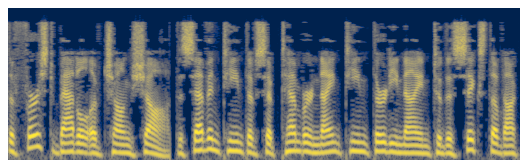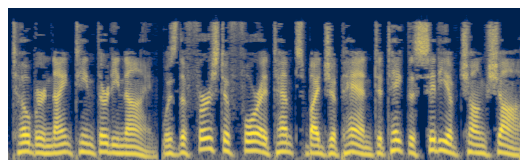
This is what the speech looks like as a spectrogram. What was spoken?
The First Battle of Changsha, the 17th of September 1939 to the 6th of October 1939, was the first of four attempts by Japan to take the city of Changsha,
